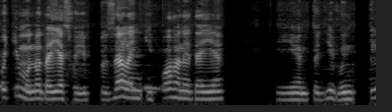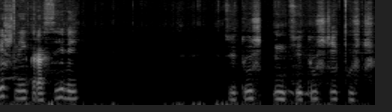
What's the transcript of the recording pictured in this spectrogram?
потім воно дає свою зелень і погани дає. І тоді він пишний, красивий, цвітущ, цвітущий кущ.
